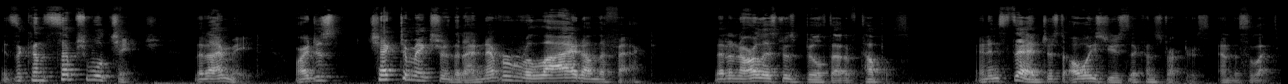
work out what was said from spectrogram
It's a conceptual change that I made, where I just checked to make sure that I never relied on the fact that an R list was built out of tuples, and instead just always use the constructors and the selectors.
